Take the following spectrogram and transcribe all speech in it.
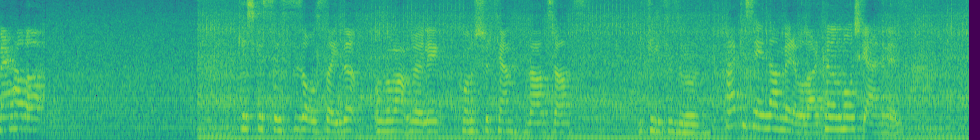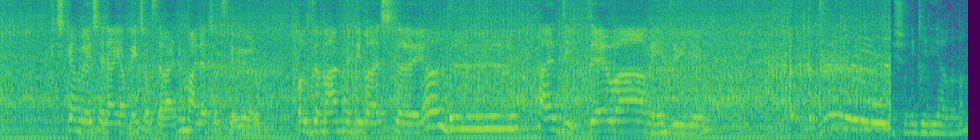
merhaba. Keşke sessiz olsaydı. O zaman böyle konuşurken rahat rahat ifil ifil dururdum. Herkese yeniden merhabalar. Kanalıma hoş geldiniz. Küçükken böyle şeyler yapmayı çok severdim. Hala çok seviyorum. O zaman hadi başlayalım. Hadi devam edelim. Şöyle geriye alalım.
